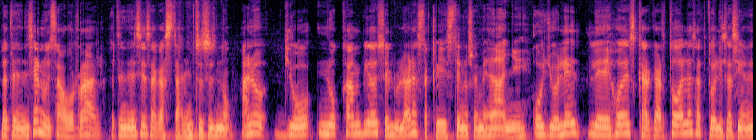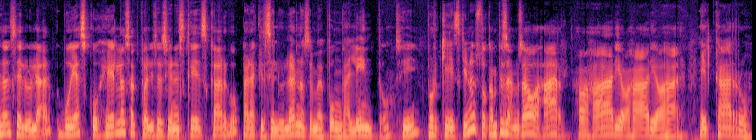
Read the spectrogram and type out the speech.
La tendencia no es a ahorrar. La tendencia es a gastar. Entonces, no. Ah, no, yo no cambio de celular hasta que este no se me dañe. O yo le, le dejo descargar todas las actualizaciones al celular. Voy a escoger las actualizaciones que descargo para que el celular no se me ponga lento, ¿sí? Porque es que nos toca empezarnos a bajar, a bajar y a bajar y a bajar. El carro.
